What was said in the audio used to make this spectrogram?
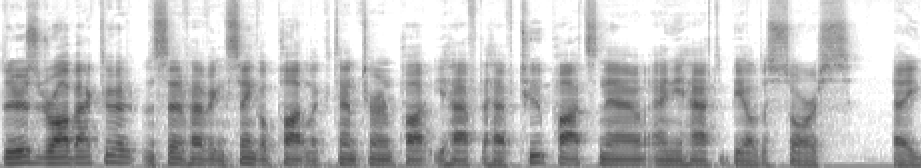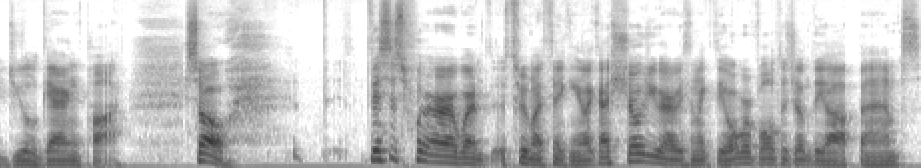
there's a drawback to it. Instead of having a single pot, like a 10 turn pot, you have to have two pots now and you have to be able to source a dual gang pot. So this is where I went through my thinking. Like I showed you everything, like the over voltage on the op amps.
